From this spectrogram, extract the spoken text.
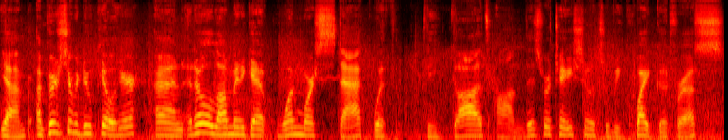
Yeah, I'm, I'm pretty sure we do kill here. And it'll allow me to get one more stack with the gods on this rotation, which will be quite good for us.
